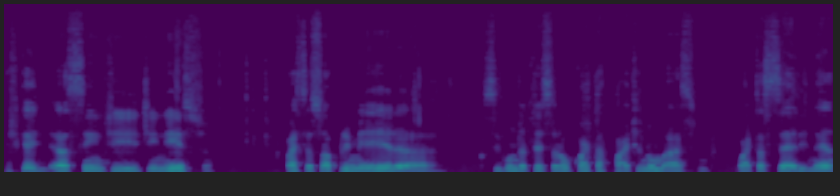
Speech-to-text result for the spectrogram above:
Acho que assim, de, de início, vai ser só a primeira, segunda, terceira ou quarta parte no máximo, quarta série, né?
